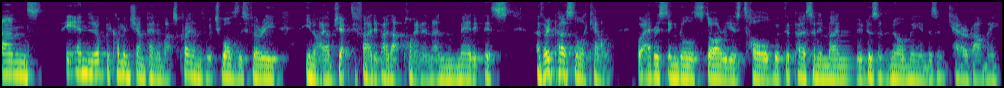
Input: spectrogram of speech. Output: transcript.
And it ended up becoming Champagne and Wax Crayons, which was this very, you know, I objectified it by that point and, and made it this a very personal account. But every single story is told with the person in mind who doesn't know me and doesn't care about me.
